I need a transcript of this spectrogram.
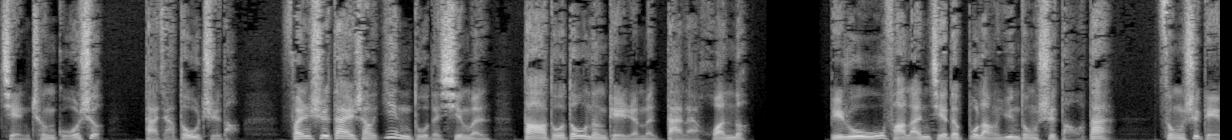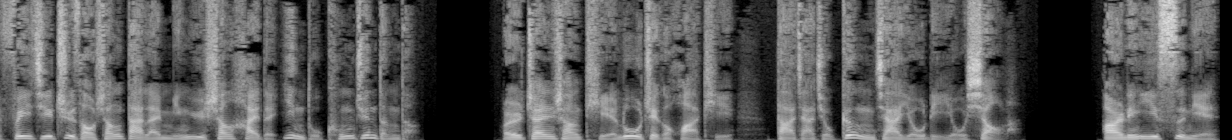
简称国设。大家都知道，凡是带上印度的新闻，大多都能给人们带来欢乐。比如无法拦截的布朗运动式导弹，总是给飞机制造商带来名誉伤害的印度空军等等。而沾上铁路这个话题，大家就更加有理由笑了。二零一四年，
